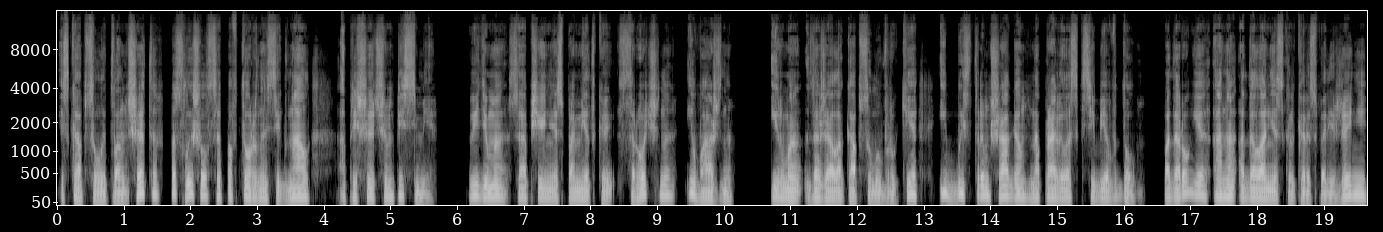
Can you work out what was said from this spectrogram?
Из капсулы планшета послышался повторный сигнал о пришедшем письме. Видимо, сообщение с пометкой «Срочно» и «Важно». Ирма зажала капсулу в руке и быстрым шагом направилась к себе в дом. По дороге она отдала несколько распоряжений,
